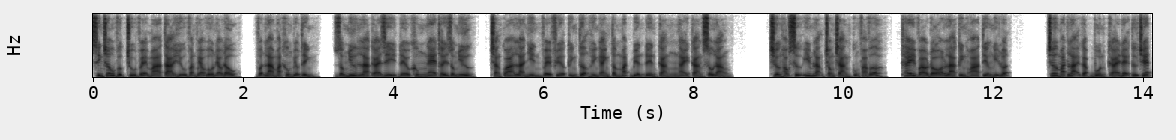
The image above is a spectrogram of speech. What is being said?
sinh châu vực chủ vệ ma tả hữu vặn vẹo hố néo đầu, vẫn là mặt không biểu tình, giống như là cái gì đều không nghe thấy giống như, chẳng qua là nhìn về phía kính tượng hình ảnh tầm mắt biến đến càng ngày càng sâu lắng. Trường học sự im lặng trong chàng cũng phá vỡ, thay vào đó là kinh hoa tiếng nghị luận. Trơ mắt lại gặp bốn cái đệ tử chết,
